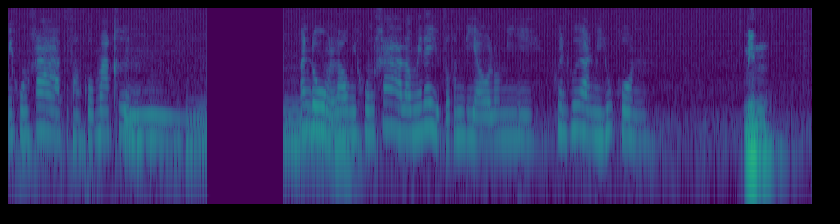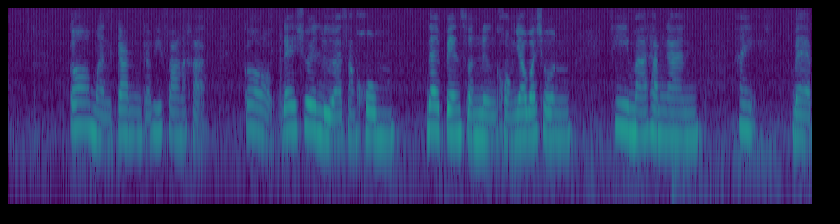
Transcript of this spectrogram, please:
มีคุณค่าต่อสังคมมากขึ้น มันดูเหมือนเรามีคุณค่าเราไม่ได้อยู่ตัวคนเดียว เรามีเพื่อนๆมีทุกคน มิ้น ก็เหมือนกันกับพี่ฟ้านะคะ ก็ได้ช่วยเหลือสังคม ได้เป็นส่วนหนึ่งของเยาวชนที่มาทำงานให้แบบ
